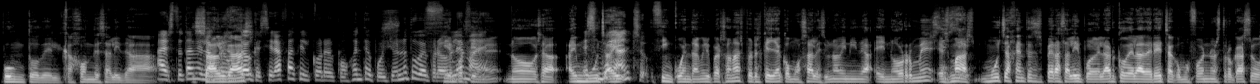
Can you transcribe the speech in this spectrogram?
punto del cajón de salida Ah, esto también lo he preguntado, que si era fácil correr con gente, pues yo no tuve problema, ¿eh? ¿eh? No, o sea, hay, mucha, hay 50.000 personas, pero es que ya como sales de una avenida enorme, es más, mucha gente se espera salir por el arco de la derecha, como fue en nuestro caso,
